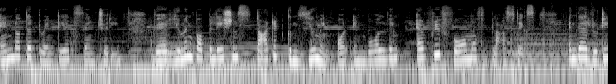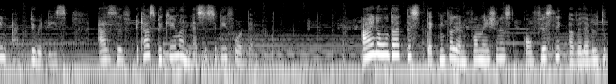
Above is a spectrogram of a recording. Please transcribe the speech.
end of the 20th century, where human populations started consuming or involving every form of plastics in their routine activities as if it has become a necessity for them. I know that this technical information is obviously available to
